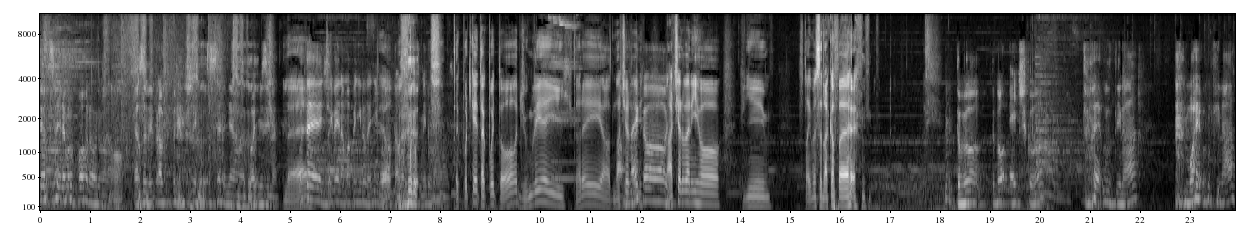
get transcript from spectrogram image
Já se ji nemohl pohnout. No. Já jsem vypral úplně všechno, co jsem měl, pojď mizíme. No Ne. teď, živej, na mapě nikdo není, Jo. tam smidu na nás. Tak počkej, tak pojď to, džungli je jich, tady a na červený, na červenýho, k ním, stavíme se na kafe. To bylo, to bylo Ečko, tvoje ultina, moje ultina.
